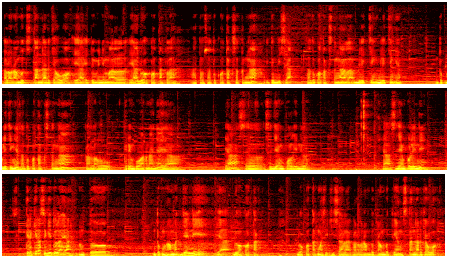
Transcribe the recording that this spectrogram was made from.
kalau rambut standar cowok ya itu minimal ya dua kotak lah atau satu kotak setengah itu bisa. Satu kotak setengah lah bleaching bleaching ya. Untuk bleachingnya satu kotak setengah kalau krim pewarnanya ya ya se sejempol inilah. Ya sejempol ini kira-kira segitulah ya untuk untuk Muhammad Jenny. Ya dua kotak. Dua kotak masih sisa lah kalau rambut-rambut yang standar cowok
